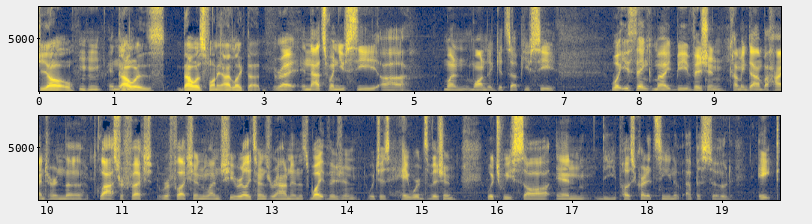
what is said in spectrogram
"Yo, mm-hmm. And that was that was funny. I like that." right, and that's when you see uh, when Wanda gets up, you see what you think might be Vision coming down behind her in the glass reflect- reflection when she really turns around and it's White Vision, which is Hayward's vision, which we saw in the post-credit scene of episode eight.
